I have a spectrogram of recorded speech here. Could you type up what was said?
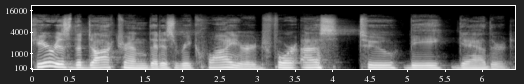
Here is the doctrine that is required for us to be gathered.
